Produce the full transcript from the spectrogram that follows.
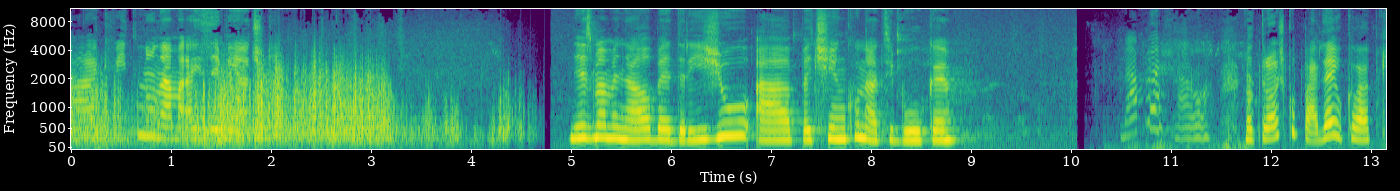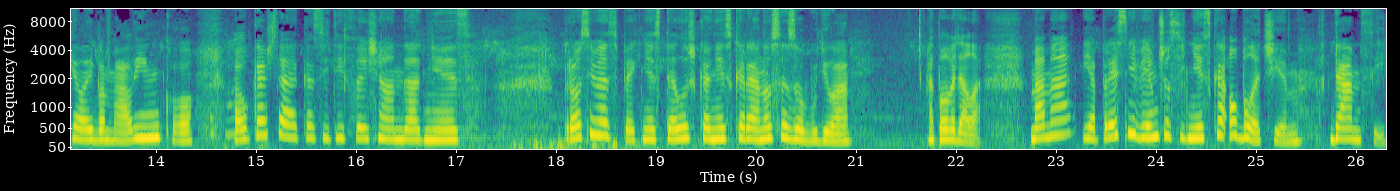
A kvitnú nám aj zemiačky. Dnes máme na obed rýžu a pečienku na cibulke. No trošku padajú kvapky, ale iba malinko. A ukáž sa, aká si ty fešanda dnes. Prosím vás pekne, Steluška dneska ráno sa zobudila a povedala Mama, ja presne viem, čo si dneska oblečiem. Dám si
